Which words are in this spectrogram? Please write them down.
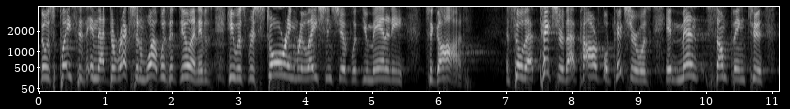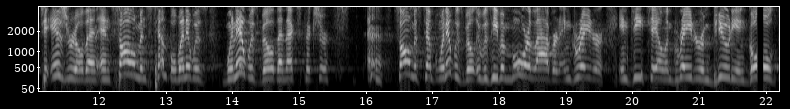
those places in that direction. What was it doing? It was, he was restoring relationship with humanity to God. And so that picture, that powerful picture was, it meant something to, to Israel then. And Solomon's temple, when it was, when it was built, that next picture, Solomon's temple, when it was built, it was even more elaborate and greater in detail and greater in beauty and gold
